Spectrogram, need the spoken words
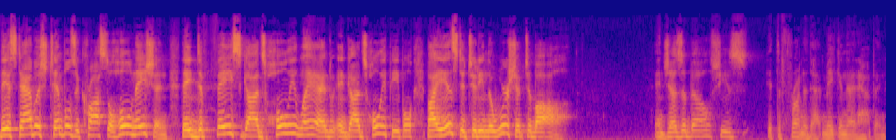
They established temples across the whole nation. They deface God's holy land and God's holy people by instituting the worship to Baal. And Jezebel, she's at the front of that, making that happen.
